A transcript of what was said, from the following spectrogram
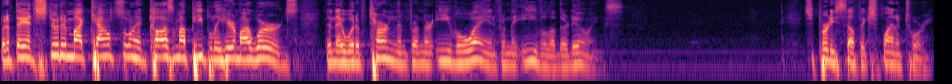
But if they had stood in my counsel and had caused my people to hear my words, then they would have turned them from their evil way and from the evil of their doings. It's pretty self explanatory.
